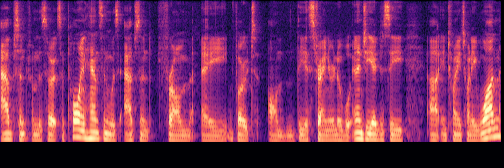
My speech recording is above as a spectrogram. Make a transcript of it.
absent from the vote. So Pauline Hanson was absent from a vote on the Australian Renewable Energy Agency uh, in 2021.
